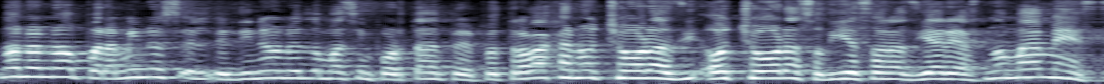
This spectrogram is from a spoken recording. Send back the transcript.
no, no, no, para mí no es, el, dinero no es lo más importante, pero, trabajan 8 horas, 8 horas o 10 horas diarias. No mames,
